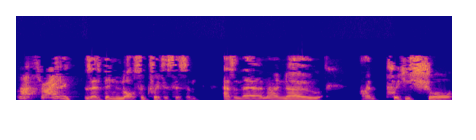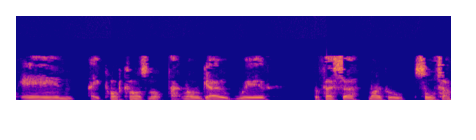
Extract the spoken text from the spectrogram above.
that's right. Okay? There's been lots of criticism, hasn't there? And I know, I'm pretty sure in a podcast not that long ago with Professor Michael Salter,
